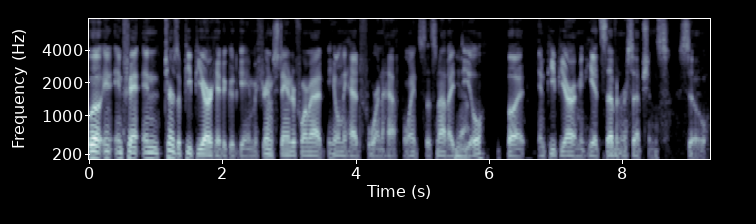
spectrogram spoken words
well, in in, fa- in, terms of PPR, he had a good game. If you're in a standard format, he only had four and a half points. That's not ideal, yeah. but in PPR, I mean, he had seven receptions. So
